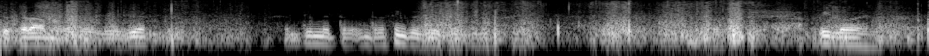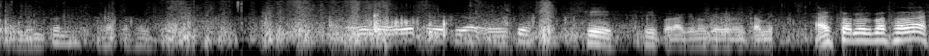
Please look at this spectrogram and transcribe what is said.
que serán pues, unos 10 centímetros, entre 5 y 10 centímetros. En montones. Ahora pasamos. Sí, sí, para que no quede en el camino. ¿A esto nos vas a dar?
